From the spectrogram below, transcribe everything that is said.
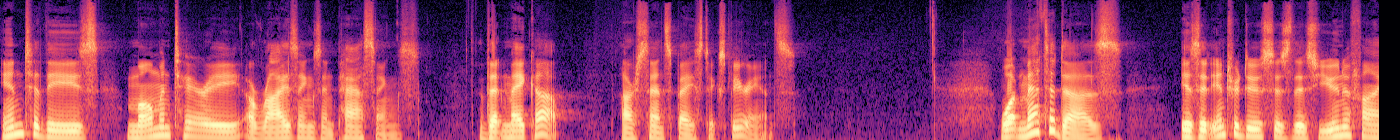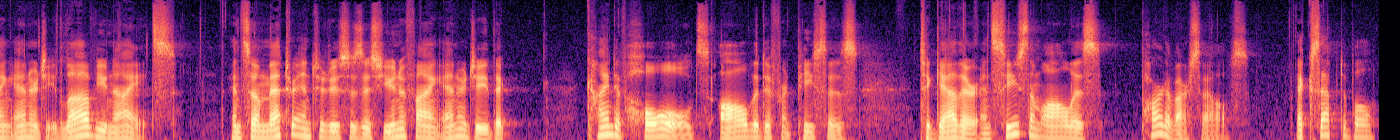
into these momentary arisings and passings that make up our sense based experience. What metta does is it introduces this unifying energy. Love unites. And so metta introduces this unifying energy that kind of holds all the different pieces together and sees them all as part of ourselves, acceptable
